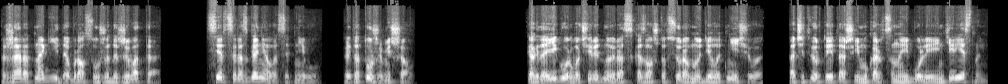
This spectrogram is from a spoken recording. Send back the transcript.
Жар от ноги добрался уже до живота. Сердце разгонялось от него. Это тоже мешал. Когда Егор в очередной раз сказал, что все равно делать нечего, а четвертый этаж ему кажется наиболее интересным,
